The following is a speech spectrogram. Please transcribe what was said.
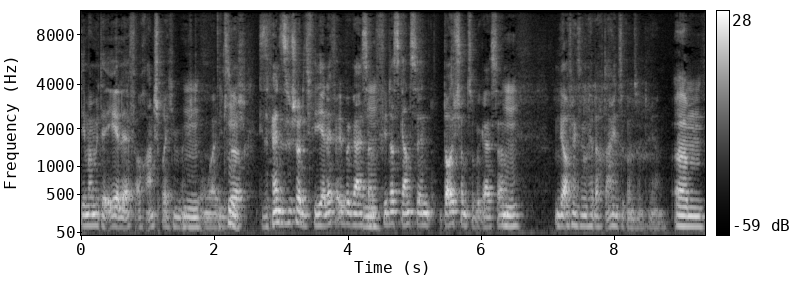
den man mit der ELF auch ansprechen möchte. Um, weil diese, diese Fernsehzuschauer, die sich für die LFL begeistern, Mhm. für das Ganze in Deutschland zu begeistern, um die Aufmerksamkeit auch dahin zu konzentrieren. Ähm,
